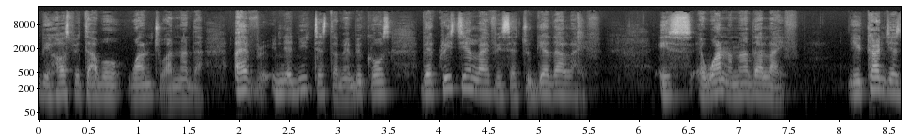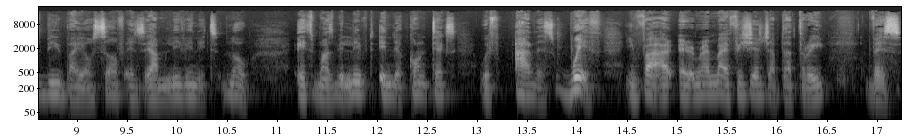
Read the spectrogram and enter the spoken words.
Be hospitable one to another. Every, in the New Testament, because the Christian life is a together life, it's a one another life. You can't just be by yourself and say, I'm living it. No. It must be lived in the context with others. With. In fact, I remember Ephesians chapter 3, verse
